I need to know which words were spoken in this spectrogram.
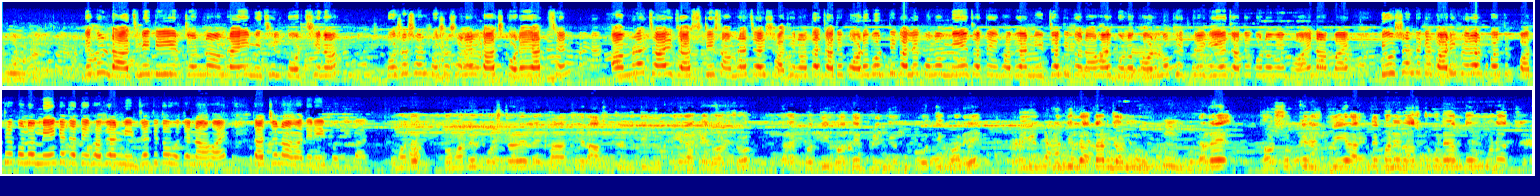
দেখুন রাজনীতির জন্য আমরা এই মিছিল করছি না। প্রশাসন প্রশাসনের কাজ করে যাচ্ছেন। আমরা চাই জাস্টিস আমরা চাই স্বাধীনতা যাতে পরবর্তীকালে কোনো মেয়ে যাতে এভাবে আর নির্যাতিত না হয় কোনো কর্মক্ষেত্রে গিয়ে যাতে কোনো মেয়ে ভয় না পায় টিউশন থেকে বাড়ি ফেরার পথে পথে কোনো মেয়েকে যাতে এভাবে আর নির্যাতিত হতে না হয় তার জন্য আমাদের এই প্রতিবাদ। তোমাদের তোমাদের পোস্টারে লেখা আছে রাষ্ট্রনীতি লুকিয়ে রাখে ধর্ষক। তাহলে প্রতি প্রীতি- প্রতি ঘরে প্রীতিলতার জন্ম। তাহলে ধর্ষককে লুকিয়ে রাখতে পারে আন্দোলন, মনে হচ্ছে?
